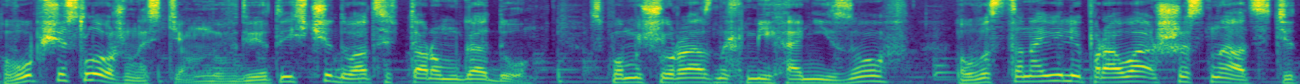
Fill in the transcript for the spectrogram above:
В общей сложности в 2022 году с помощью разных механизмов восстановили права 16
